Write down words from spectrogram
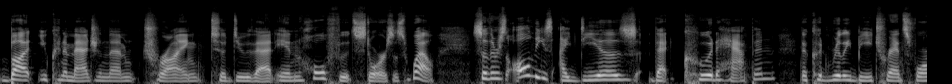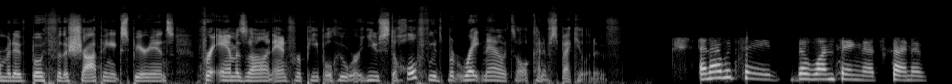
But you can imagine them trying to do that in Whole Foods stores as well. So there's all these ideas that could happen that could really be transformative both for the shopping experience for Amazon and for people who are used to Whole Foods, but right now it's all kind of speculative. And I would say the one thing that's kind of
